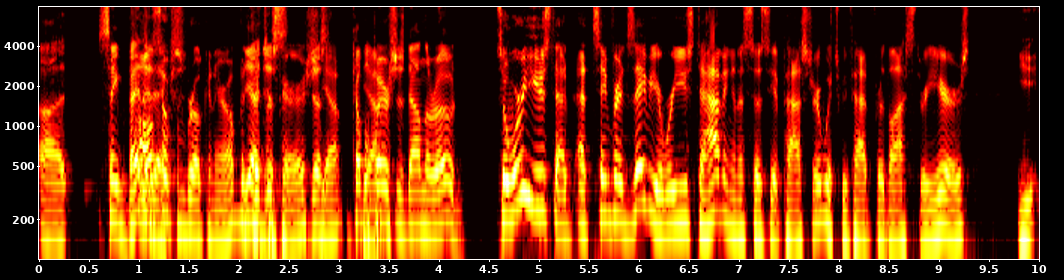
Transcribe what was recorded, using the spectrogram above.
uh, St. Benedict. also from Broken Arrow, but yeah, just, parish. just Yep, a couple yep. parishes down the road. So we're used to at St. Francis Xavier, we're used to having an associate pastor, which we've had for the last three years. You,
